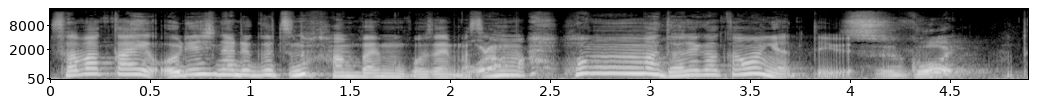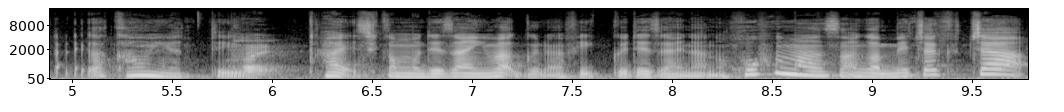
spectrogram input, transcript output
サバカイオリジナルグッズの販売もございます。ほんま、ほんま誰が買うんやっていう。すごい。誰が買うんやっていう、はいしかもデザインはグラフィックデザイナーのホフマンさんがめちゃくちゃ、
